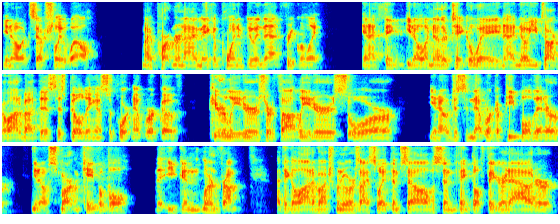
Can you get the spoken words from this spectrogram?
you know, exceptionally well. My partner and I make a point of doing that frequently. And I think, you know, another takeaway, and I know you talk a lot about this, is building a support network of peer leaders or thought leaders or, you know, just a network of people that are, you know, smart and capable that you can learn from. I think a lot of entrepreneurs isolate themselves and think they'll figure it out or,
